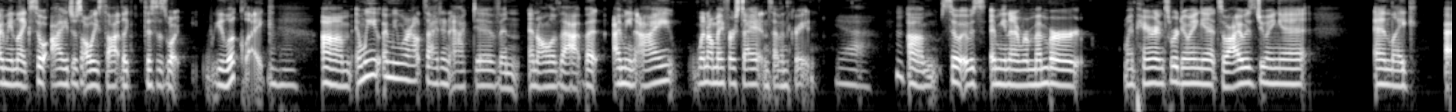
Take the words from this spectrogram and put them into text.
I mean like so I just always thought like this is what we look like. Mm-hmm. Um and we I mean we're outside and active and and all of that. But I mean I went on my first diet in seventh grade. Yeah. Um, so it was, I mean, I remember my parents were doing it, so I was doing it. And like, I,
